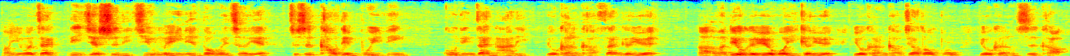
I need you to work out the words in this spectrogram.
啊，因为在历届试题几乎每一年都会测验，只是考点不一定固定在哪里，有可能考三个月。啊，六个月或一个月，有可能考交通部，有可能是考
